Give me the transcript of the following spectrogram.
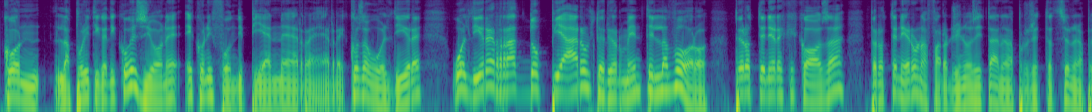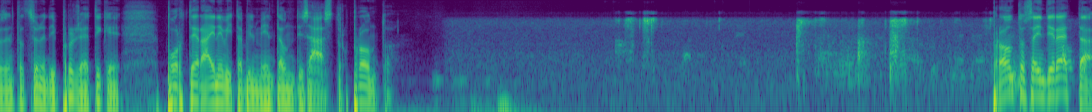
con la politica di coesione e con i fondi PNRR. Cosa vuol dire? Vuol dire raddoppiare ulteriormente il lavoro per ottenere che cosa? Per ottenere una farraginosità nella progettazione e nella presentazione dei progetti che porterà inevitabilmente a un disastro. Pronto? Pronto, sei in diretta?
